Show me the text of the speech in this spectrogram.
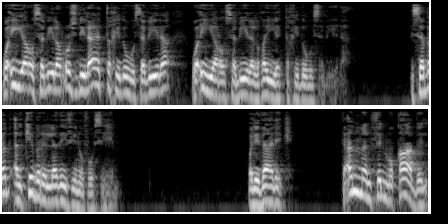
وإن يروا سبيل الرشد لا يتخذوه سبيلا. وإن يروا سبيل الغي يتخذوه سبيلا. بسبب الكبر الذي في نفوسهم. ولذلك تأمل في المقابل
